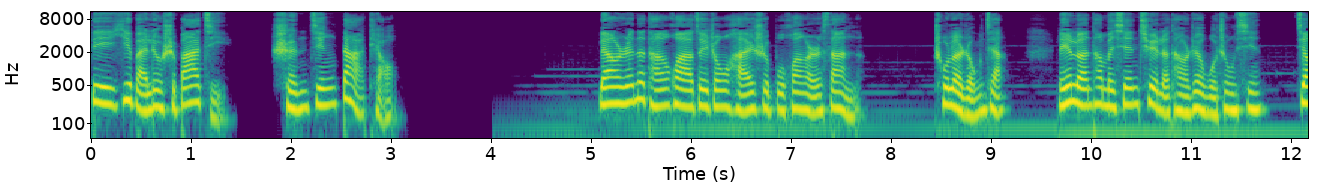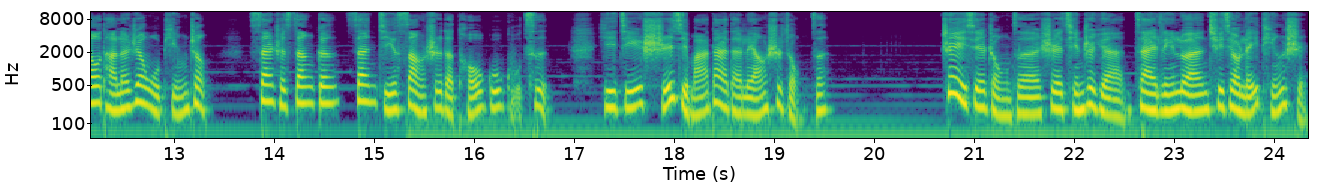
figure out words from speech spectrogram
第一百六十八集，神经大条。两人的谈话最终还是不欢而散了。出了荣家，林鸾他们先去了趟任务中心，交谈了任务凭证。三十三根三级丧尸的头骨骨刺，以及十几麻袋的粮食种子。这些种子是秦志远在林鸾去救雷霆时，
